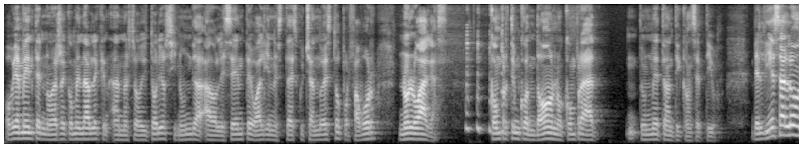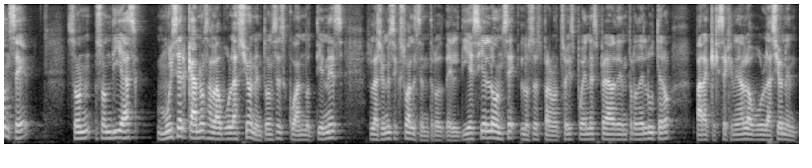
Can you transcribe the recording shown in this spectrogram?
Obviamente no es recomendable que a nuestro auditorio, si un adolescente o alguien está escuchando esto, por favor, no lo hagas. Cómprate un condón o compra un método anticonceptivo. Del 10 al 11 son, son días muy cercanos a la ovulación. Entonces, cuando tienes relaciones sexuales dentro del 10 y el 11, los espermatozoides pueden esperar dentro del útero para que se genere la ovulación en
